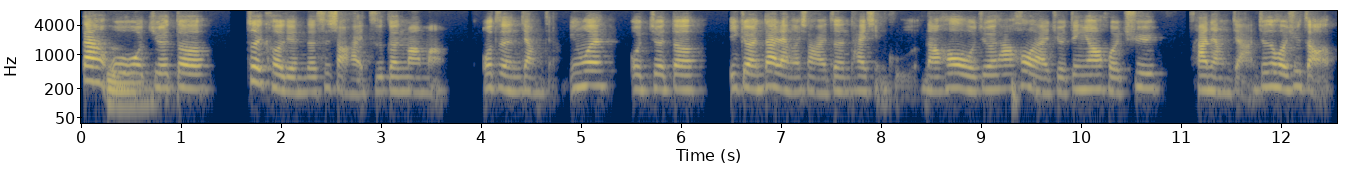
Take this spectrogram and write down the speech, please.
但我我觉得最可怜的是小孩子跟妈妈，我只能这样讲，因为我觉得一个人带两个小孩真的太辛苦了。然后我觉得他后来决定要回去他娘家，就是回去找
